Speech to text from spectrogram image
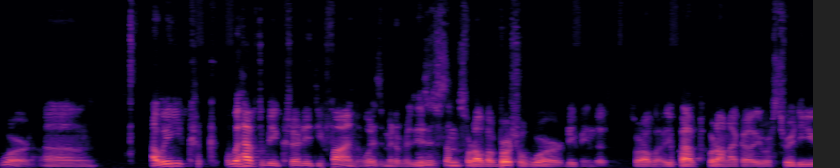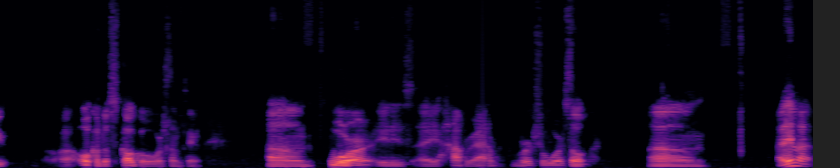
word. Um, we we have to be clearly defined. What is metaverse? This is some sort of a virtual world, living the sort of you have to put on like a your three D uh, Oculus goggle or something, um, or it is a half virtual world. So, um, I think that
